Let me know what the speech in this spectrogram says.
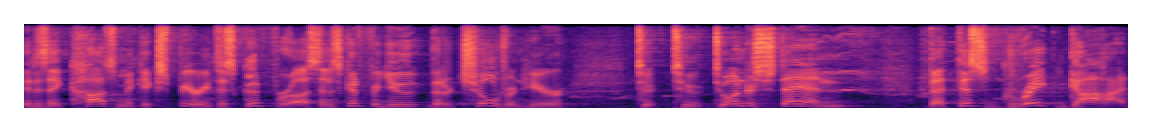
it is a cosmic experience. It's good for us, and it's good for you that are children here to, to, to understand that this great God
